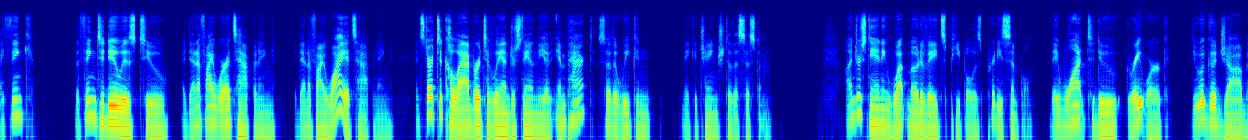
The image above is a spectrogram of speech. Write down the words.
I think the thing to do is to identify where it's happening, identify why it's happening, and start to collaboratively understand the uh, impact so that we can make a change to the system. Understanding what motivates people is pretty simple. They want to do great work, do a good job,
